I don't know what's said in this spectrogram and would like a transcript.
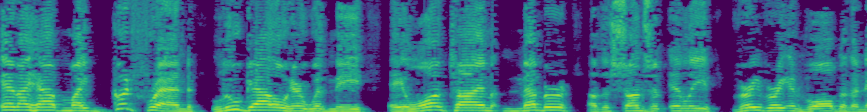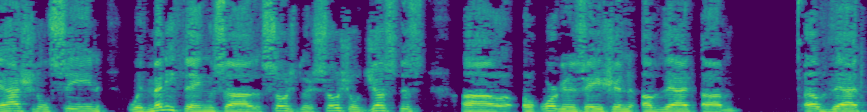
and I have my good friend Lou Gallo here with me, a longtime member of the Sons of Italy, very, very involved in the national scene with many things, uh, the social, social justice, uh, organization of that, um, of that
